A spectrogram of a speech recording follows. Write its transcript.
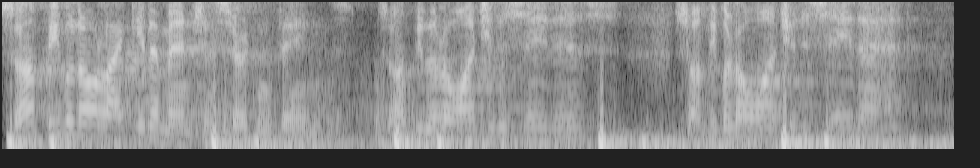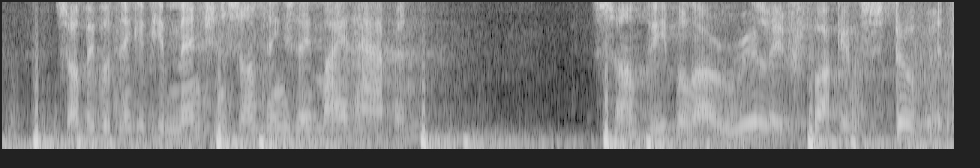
Some people don't like you to mention certain things. Some people don't want you to say this. Some people don't want you to say that. Some people think if you mention some things, they might happen. Some people are really fucking stupid.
